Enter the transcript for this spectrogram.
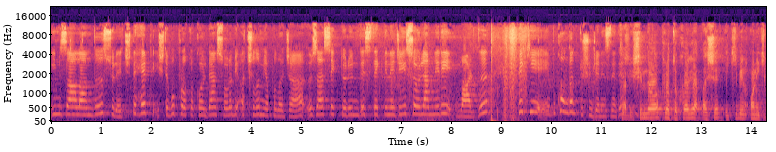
imzalandığı süreçte hep işte bu protokolden sonra bir açılım yapılacağı, özel sektörün destekleneceği söylemleri vardı. Peki e, bu konuda düşünceniz nedir? Tabii şimdi o protokol yaklaşık 2012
